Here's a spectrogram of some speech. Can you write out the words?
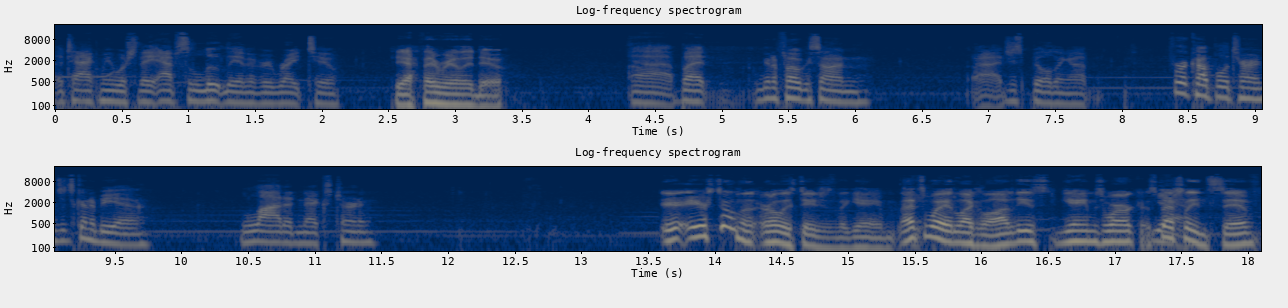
attack me, which they absolutely have every right to. Yeah, they really do. Uh, but I'm gonna focus on uh, just building up for a couple of turns. It's gonna be a lot of next turning. You're still in the early stages of the game. That's the way like a lot of these games work, especially Yeah. in Civ.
